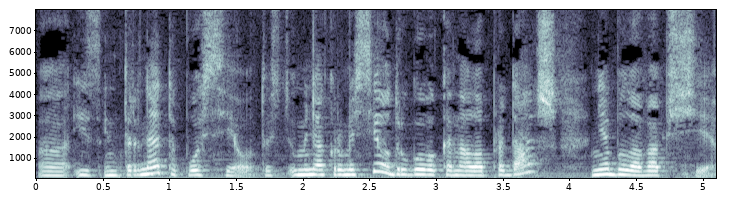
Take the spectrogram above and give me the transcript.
э, из интернета по SEO. То есть у меня кроме SEO другого канала продаж не было вообще.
